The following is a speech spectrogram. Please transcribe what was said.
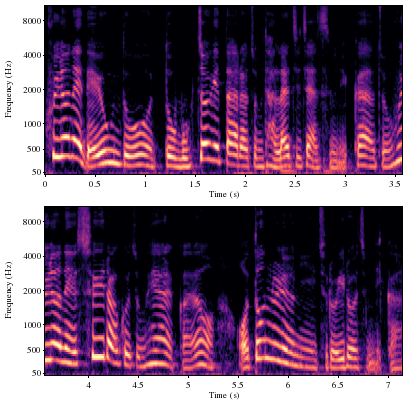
훈련의 내용도 또 목적에 따라 좀 달라지지 않습니까? 좀 훈련의 수위라고 좀 해야 할까요? 어떤 훈련이 주로 이루어집니까?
